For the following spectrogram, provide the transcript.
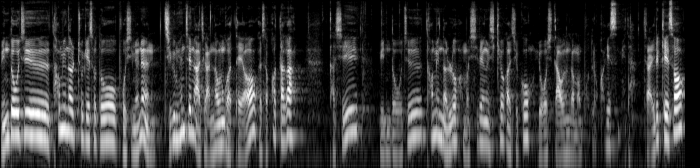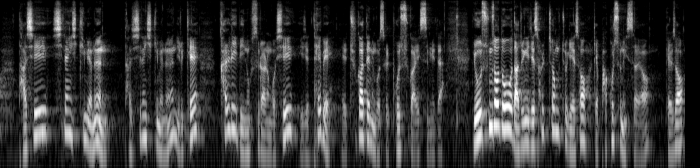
Windows Terminal 쪽에서도 보시면은 지금 현재는 아직 안 나오는 것 같아요. 그래서 껐다가 다시 Windows Terminal로 한번 실행을 시켜 가지고 이것이 나오는가 한번 보도록 하겠습니다. 자 이렇게 해서 다시 실행시키면은 다시 실행시키면은 이렇게 칼리 리눅스라는 것이 이제 탭에 추가되는 것을 볼 수가 있습니다. 이 순서도 나중에 이제 설정 쪽에서 이렇게 바꿀 수는 있어요. 그래서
